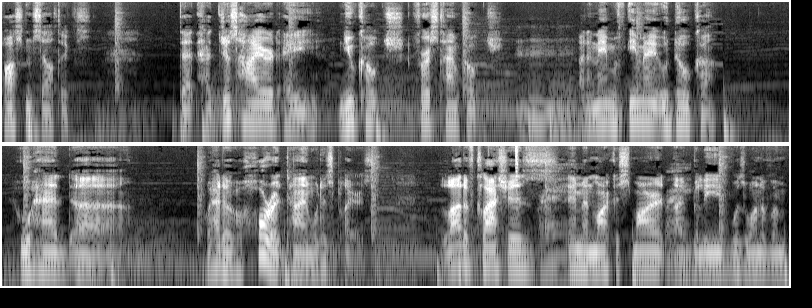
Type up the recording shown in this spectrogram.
Boston Celtics, that had just hired a new coach, first time coach, Mm, by the name of Ime Udoka, who had uh, who had a horrid time with his players. A lot of clashes. Right. Him and Marcus Smart, I believe, was one of them,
